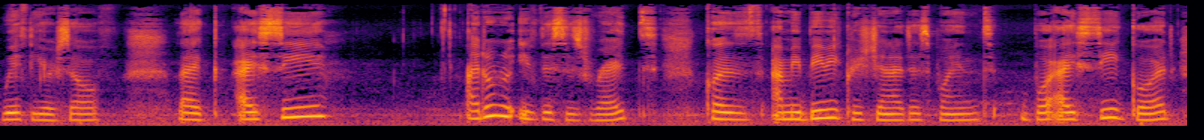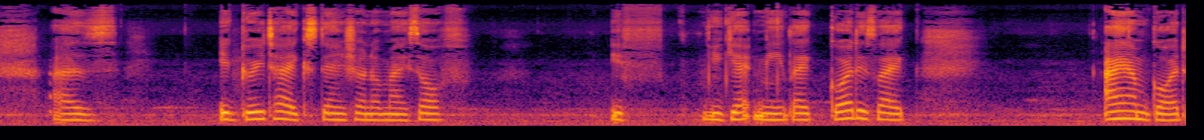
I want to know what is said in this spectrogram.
with yourself. Like I see I don't know if this is right because I'm a baby Christian at this point, but I see God as a greater extension of myself. If you get me, like, God is like, I am God,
